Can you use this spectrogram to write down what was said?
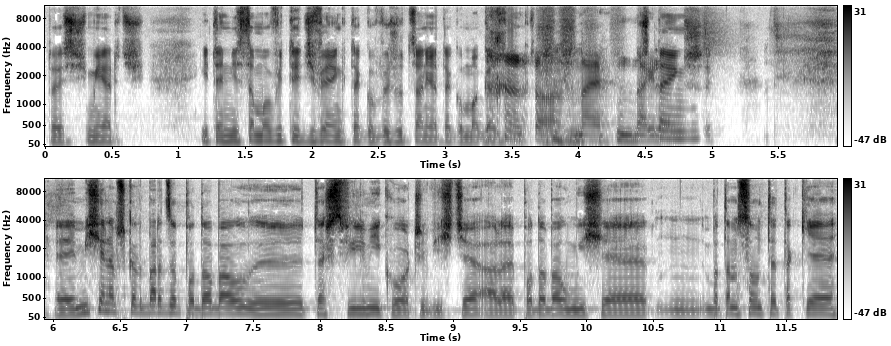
to jest śmierć i ten niesamowity dźwięk tego wyrzucania tego magazynu. to naj, najlepszy. E, mi się na przykład bardzo podobał, e, też z filmiku oczywiście, ale podobał mi się, mm, bo tam są te takie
